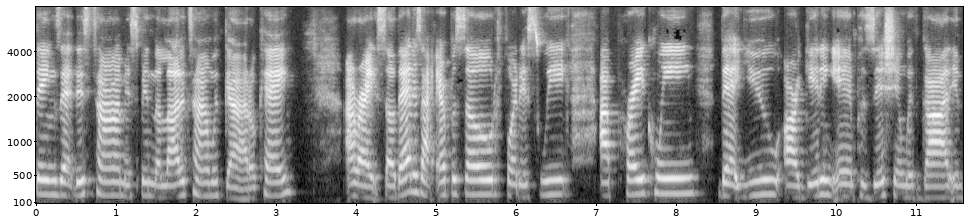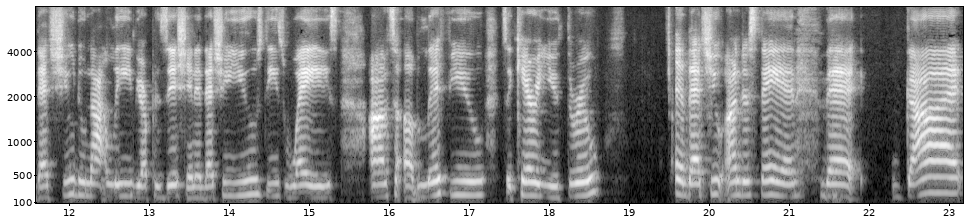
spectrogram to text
things at this time and spending a lot of time with God, okay? All right, so that is our episode for this week. I pray, Queen, that you are getting in position with God and that you do not leave your position and that you use these ways um, to uplift you, to carry you through, and that you understand that God's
